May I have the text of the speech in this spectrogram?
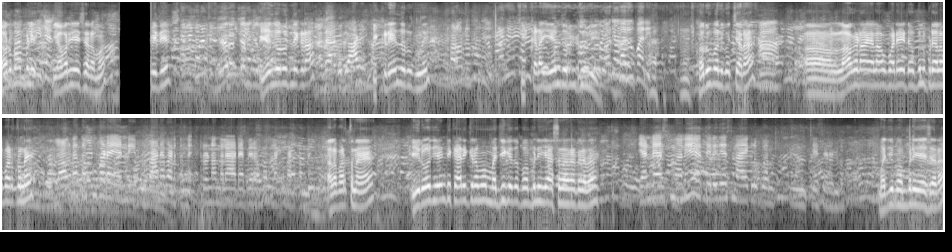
ఎవరు పంపిణీ? ఎవరు చేశారమ్మా? ఇది? ఏం జరుగుతుంది ఇక్కడ? ఇక్కడ ఏం జరుగుతుంది? ఇక్కడ ఏం జరుగుతుంది? కరువు పని కరువు పనికి వచ్చారా? లోగడ ఎలా పడే డబ్బులు ఇప్పుడు ఎలా పడుతున్నాయి. అలా పడుతున్నాయా? ఈ రోజు ఏంటి కార్యక్రమం? మజ్జిగ ఏదో పంపిణీ చేస్తున్నారట కదా. ఎండ వేస్తుందని తెలుగుదేశం నాయకులు చేశారండి. మజ్జిగ పంపిణీ చేశారా?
